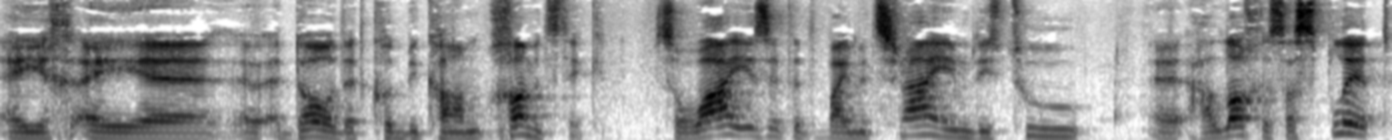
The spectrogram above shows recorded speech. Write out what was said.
a, a, a, a dough that could become chametzik. So why is it that by Mitzrayim these two uh, halachas are split,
